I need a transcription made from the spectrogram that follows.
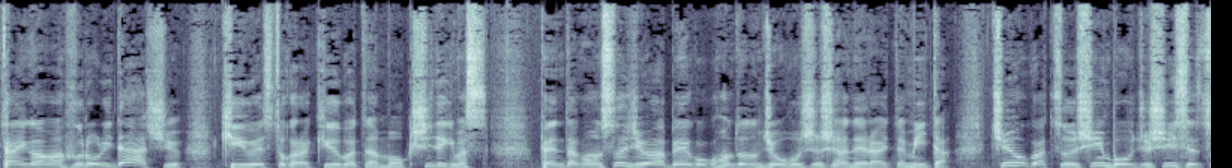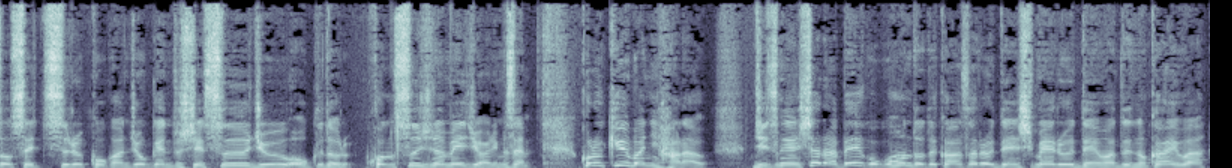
対岸はフロリダ州、キーウエストからキューバというのは目視できます。ペンタゴン数字は米国本土の情報収集が狙いと見た。中国は通信傍受施設を設置する交換条件として数十億ドル。この数字の明示はありません。これをキューバに払う。実現したら米国本土で交わされる電子メール、電話での会話、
